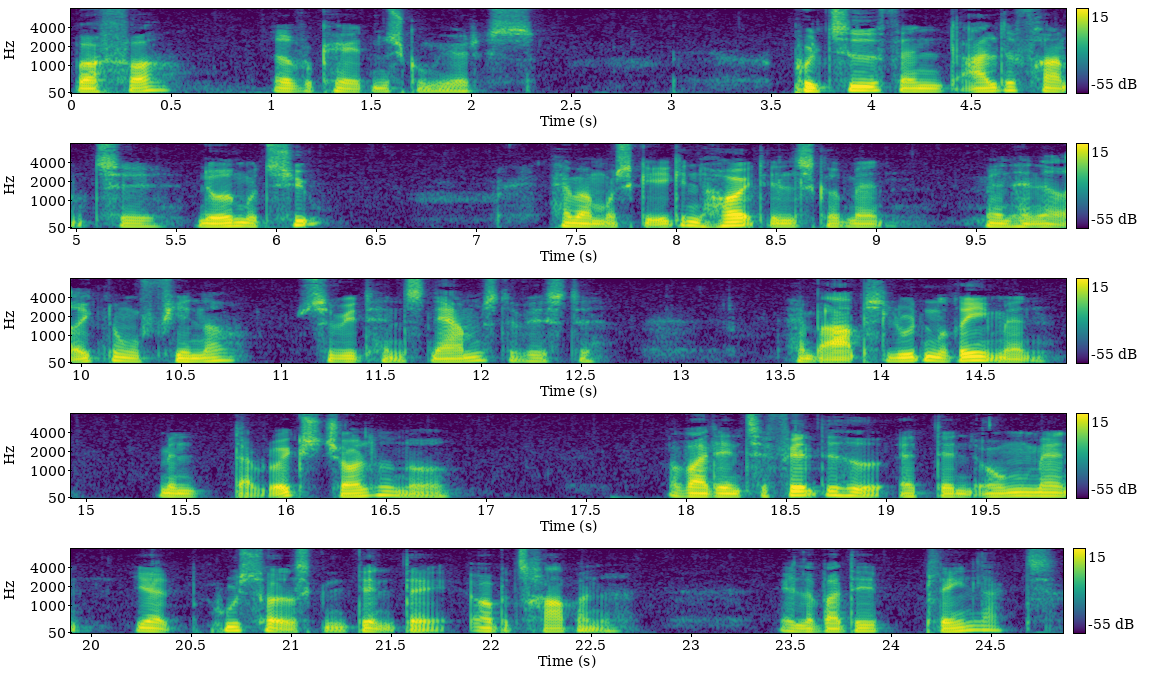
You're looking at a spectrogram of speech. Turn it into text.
hvorfor advokaten skulle myrdes. Politiet fandt aldrig frem til noget motiv. Han var måske ikke en højt elsket mand, men han havde ikke nogen fjender, så vidt hans nærmeste vidste. Han var absolut en rig mand, men der blev ikke stjålet noget. Og var det en tilfældighed, at den unge mand hjalp husholdersken den dag op ad trapperne? Eller var det planlagt?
